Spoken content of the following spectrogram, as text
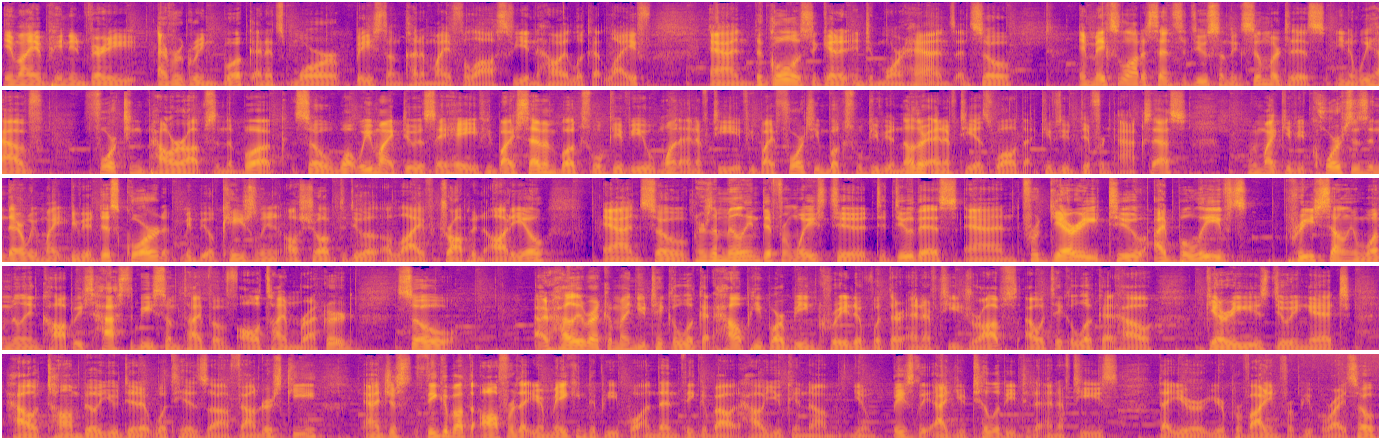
in my opinion, very evergreen book. And it's more based on kind of my philosophy and how I look at life. And the goal is to get it into more hands. And so it makes a lot of sense to do something similar to this. You know, we have 14 power ups in the book. So what we might do is say, hey, if you buy seven books, we'll give you one NFT. If you buy 14 books, we'll give you another NFT as well that gives you different access. We might give you courses in there. We might give you a Discord. Maybe occasionally I'll show up to do a, a live drop in audio. And so there's a million different ways to to do this. And for Gary to, I believe, pre-selling 1 million copies has to be some type of all-time record. So I highly recommend you take a look at how people are being creative with their NFT drops. I would take a look at how Gary is doing it, how Tom Bilyeu did it with his uh, founder's key, and just think about the offer that you're making to people, and then think about how you can, um, you know, basically add utility to the NFTs that you're you're providing for people, right? So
